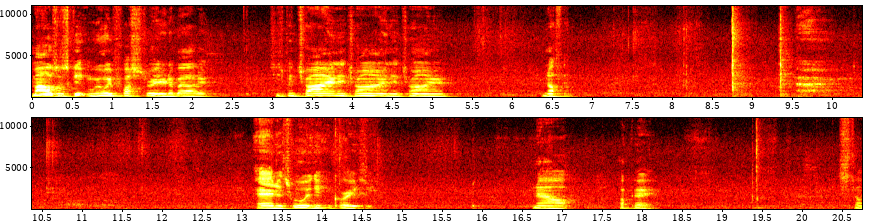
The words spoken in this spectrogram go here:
Miles is getting really frustrated about it. She's been trying and trying and trying, nothing. And it's really getting crazy. Now, okay, still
